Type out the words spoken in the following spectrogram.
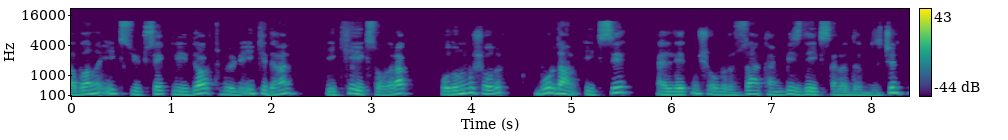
tabanı x yüksekliği 4 bölü 2'den 2x olarak bulunmuş olur. Buradan x'i elde etmiş oluruz. Zaten biz de x aradığımız için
